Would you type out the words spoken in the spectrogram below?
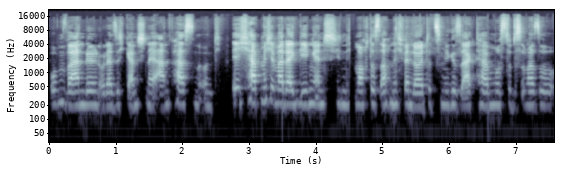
umwandeln oder sich ganz schnell anpassen und ich habe mich immer dagegen entschieden. Ich mochte es auch nicht, wenn Leute zu mir gesagt haben, musst du das immer so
